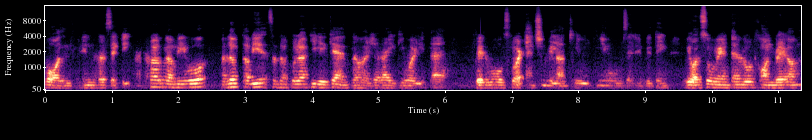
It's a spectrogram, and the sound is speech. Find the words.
walls in the city तभी वो मतलब तभी ऐसा सब बोला कि ये क्या है मतलब हर जगह एक वर्ड लिखा है। फिर वो उसको अटेंशन मिला through news and everything we also went and wrote Cornbread on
